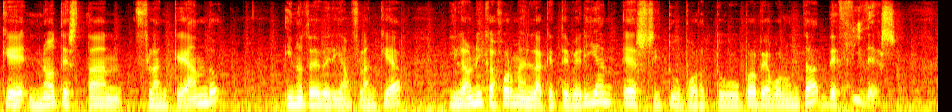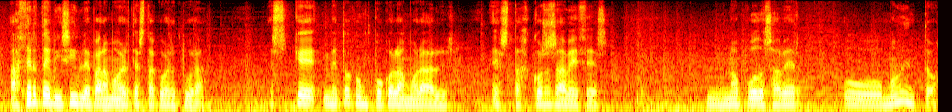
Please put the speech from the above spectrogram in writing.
que no te están flanqueando y no te deberían flanquear? Y la única forma en la que te verían es si tú, por tu propia voluntad, decides hacerte visible para moverte a esta cobertura. Es que me toca un poco la moral estas cosas a veces. No puedo saber... Un momento.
